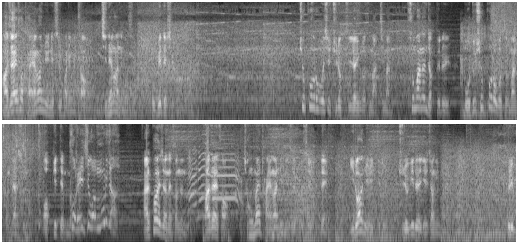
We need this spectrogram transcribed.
과자에서 다양한 유닛을 활용해서 진행하는 것을 보게 되실 겁니다. 슈퍼로봇이 주력 딜러인 것은 맞지만 수많은 적들을 모두 슈퍼로봇으로만 상대할 수는 없기 때문이죠. 알파 회전에서는 과자에서 정말 다양한 유닛을 볼 수 있는데 이러한 유닛들이 주력이 될 예정입니다. 그리고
